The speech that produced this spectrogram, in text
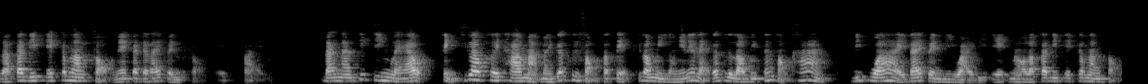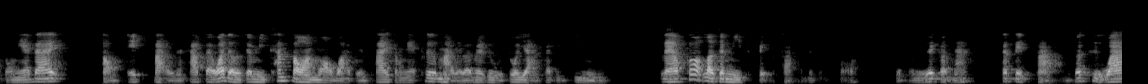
แล้วก็ดิฟ x กำลังสองเนี่ยก็จะได้เป็น 2x ไป ดังนั้นที่จริงแล้วสิ่งที่เราเคยทำอะมันก็คือ2สเต็ปที่เรามีตรงนี้นี่แหละก็คือเราดิฟทั้งสองข้าง ดิฟ y ได้เป็น dy dx เนาะแล้วก็ดิฟ x กำลังสองตรงนี้ได้ 2x ไปนะครับ แต่ว่าเดี๋ยวจะมีขั้นตอนมอง y เป็นไส้ตรงนี้เพิ่มมาเดี๋ยวเราไปดูตัวอย่างกันอีกทีหนึ่งแล้วก็เราจะมีสเต็ปสามเดี๋ยวผมขอเขียนตรงนี้ไว้ก่อนนะสเต็ปสามก็คือว่า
